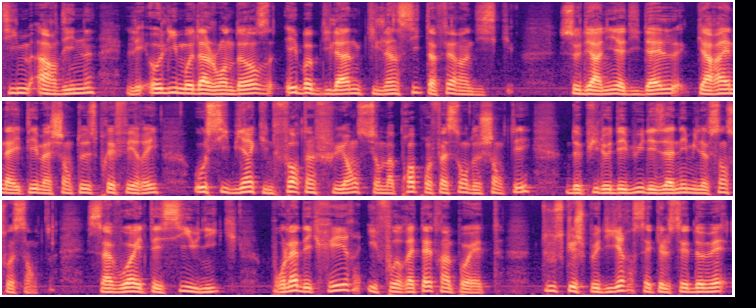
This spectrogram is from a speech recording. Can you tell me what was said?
Tim Hardin, les Holly Modal Rounders et Bob Dylan qui l'incitent à faire un disque. Ce dernier a dit d'elle Karen a été ma chanteuse préférée, aussi bien qu'une forte influence sur ma propre façon de chanter depuis le début des années 1960. Sa voix était si unique, pour la décrire, il faudrait être un poète. Tout ce que je peux dire, c'est qu'elle s'est donnée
